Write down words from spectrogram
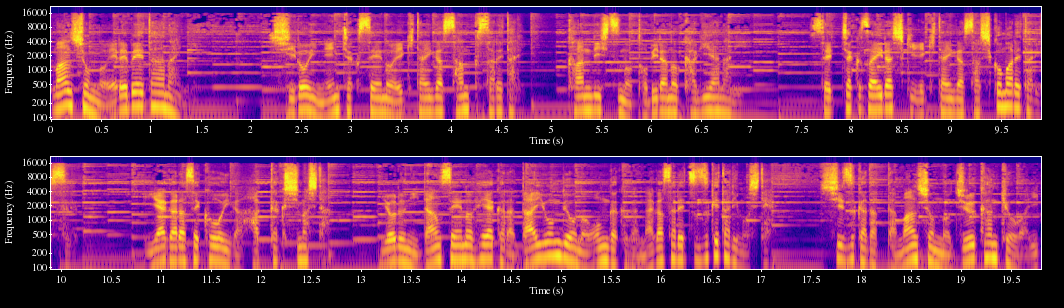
マンションのエレベーター内に白い粘着性の液体が散布されたり管理室の扉の鍵穴に接着剤らしき液体が差し込まれたりする嫌がらせ行為が発覚しました。夜に男性の部屋から大音量の音楽が流され続けたりもして静かだったマンションの住環境は一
